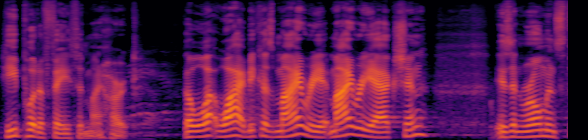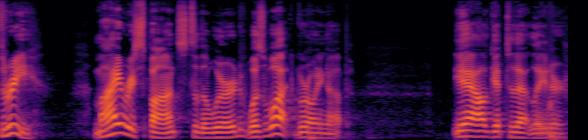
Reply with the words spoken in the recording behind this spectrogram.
He put a faith in my heart. But why? Because my, rea- my reaction is in Romans 3. My response to the word was what growing up? Yeah, I'll get to that later.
